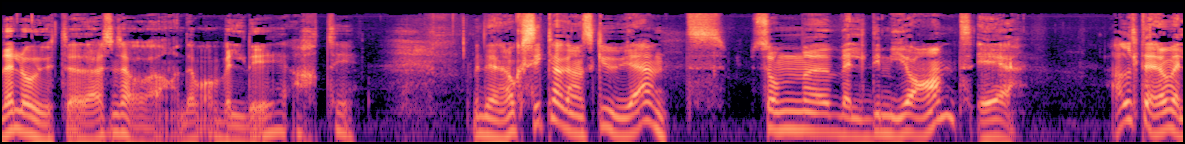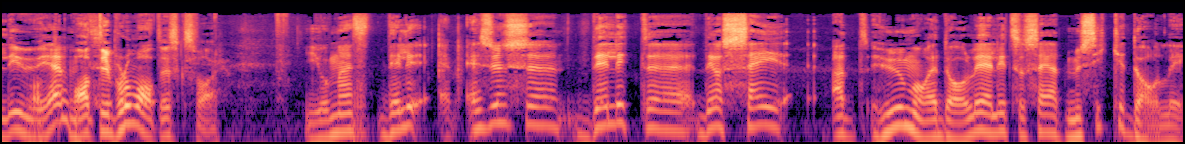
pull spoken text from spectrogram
Det lå ute. Det synes jeg var, det var veldig artig. Men det er nok sikkert ganske ujevnt, som eh, veldig mye annet er. Alt er jo veldig ujevnt. Og et diplomatisk svar. Jo, men det litt, jeg synes eh, det er litt eh, Det å si at humor er dårlig, er litt som å si at musikk er dårlig.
